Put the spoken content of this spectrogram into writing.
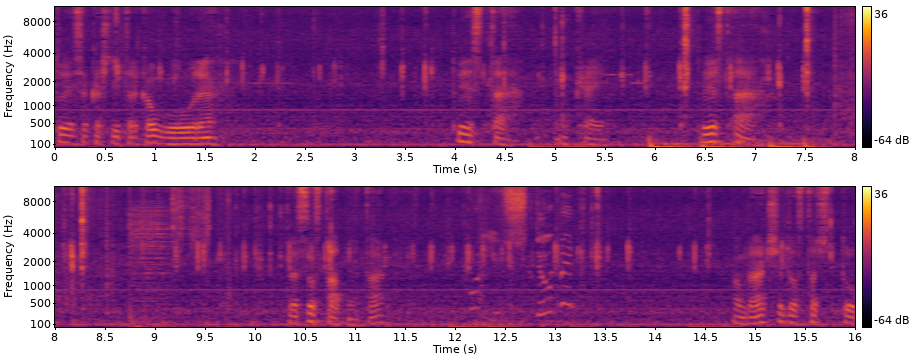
Tu jest jakaś literka u góry. Tu jest T. Ok. Tu jest E. To jest ostatnie, tak? Dobra, jak się dostać tu?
